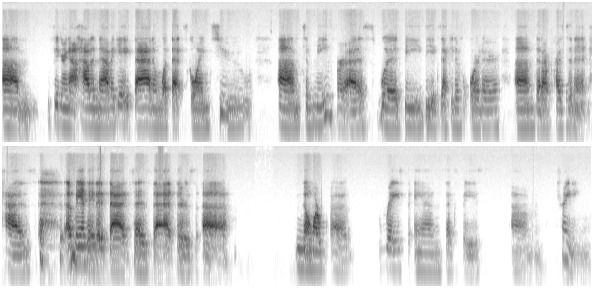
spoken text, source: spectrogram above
um, figuring out how to navigate that and what that's going to um, to mean for us would be the executive order um, that our president has mandated that says that there's uh, no more uh, race and sex based um, trainings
